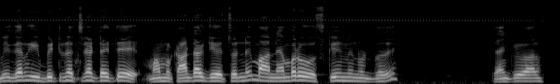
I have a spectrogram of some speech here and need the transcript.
మీకు కనుక ఈ బిట్ నచ్చినట్టయితే మమ్మల్ని కాంటాక్ట్ చేయొచ్చు అండి మా నెంబరు స్క్రీన్ మీద ఉంటుంది. Thank you all.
